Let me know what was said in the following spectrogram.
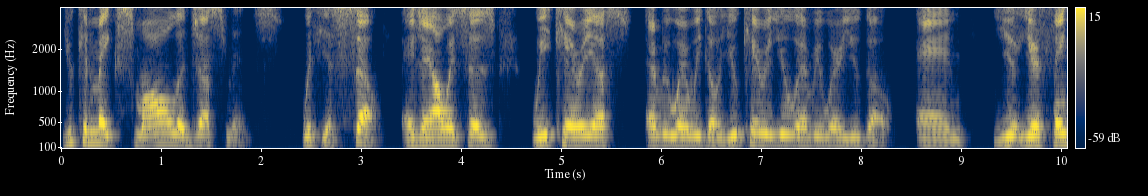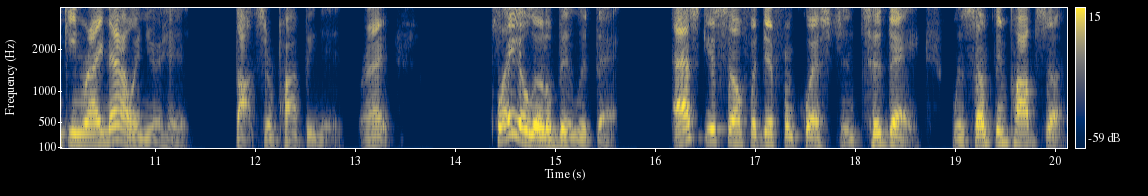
you can make small adjustments with yourself. AJ always says, we carry us everywhere we go. You carry you everywhere you go. And you, you're thinking right now in your head. Thoughts are popping in, right? Play a little bit with that. Ask yourself a different question today when something pops up.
